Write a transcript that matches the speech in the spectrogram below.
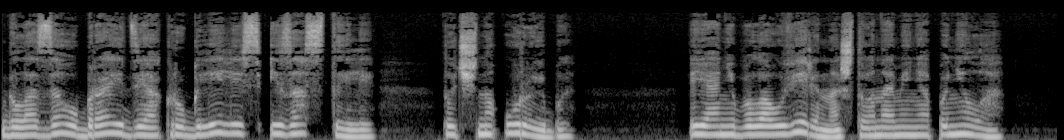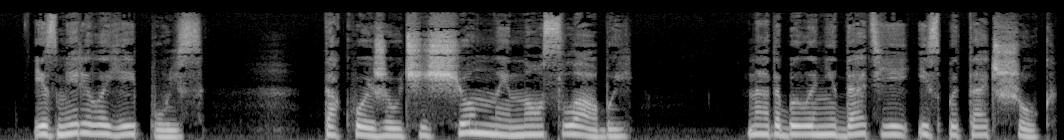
Глаза у Брайди округлились и застыли, точно у рыбы. Я не была уверена, что она меня поняла. Измерила ей пульс такой же учащенный, но слабый. Надо было не дать ей испытать шок.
